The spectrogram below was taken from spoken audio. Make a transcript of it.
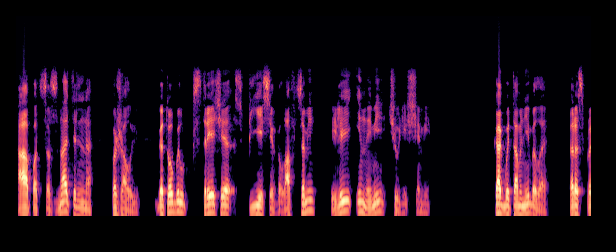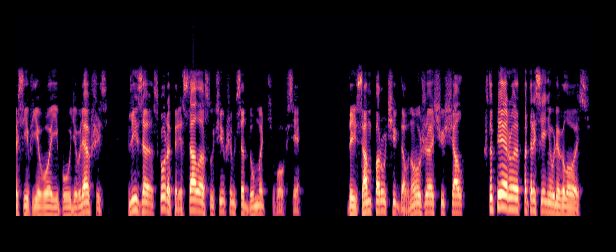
а подсознательно, пожалуй, готов был к встрече с пьесеглавцами или иными чудищами. Как бы там ни было, расспросив его и поудивлявшись, Лиза скоро перестала о случившемся думать вовсе. Да и сам поручик давно уже ощущал, что первое потрясение улеглось.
